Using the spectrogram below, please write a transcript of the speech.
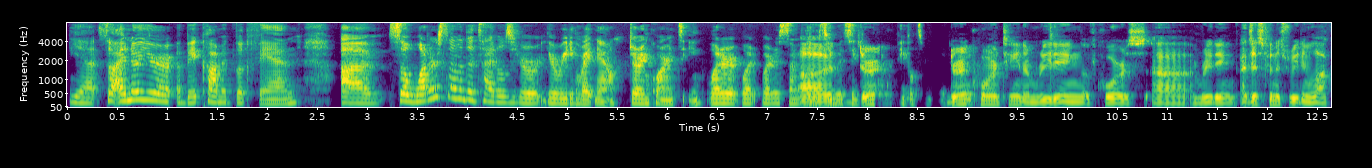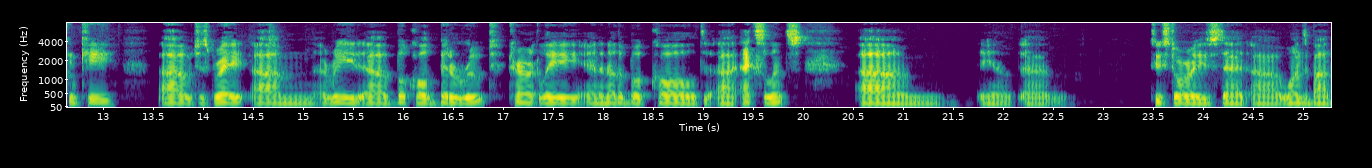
Yeah, so I know you're a big comic book fan. Um, so what are some of the titles you're you're reading right now during quarantine? What are what what are some things uh, you would suggest during, people to read? During quarantine, I'm reading, of course. Uh, I'm reading. I just finished reading Locke and Key, uh, which is great. Um, I read a book called Bitter Root currently, and another book called uh, Excellence. Um, you know um, two stories that uh, one's about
